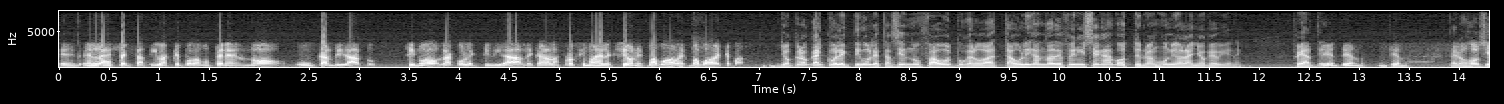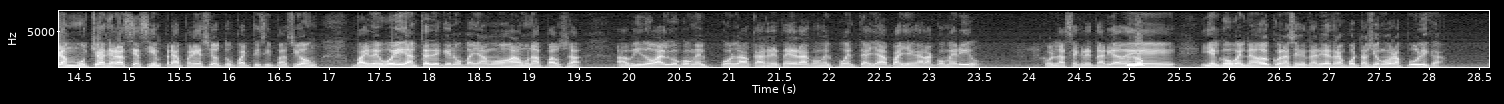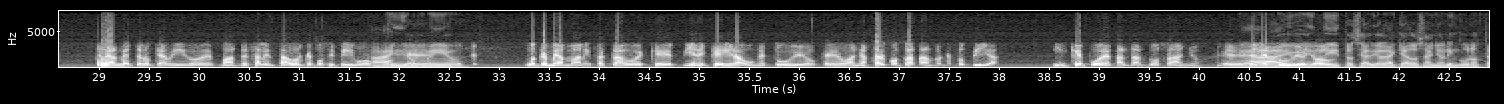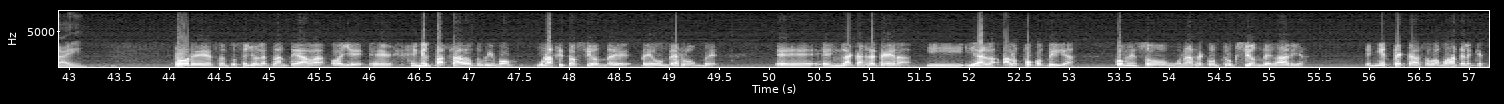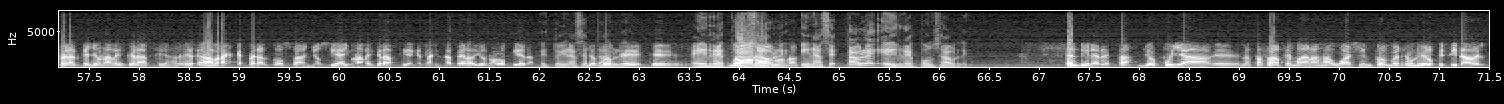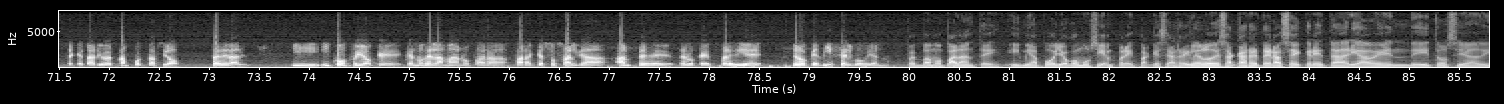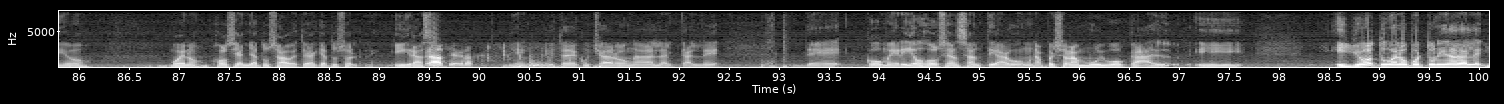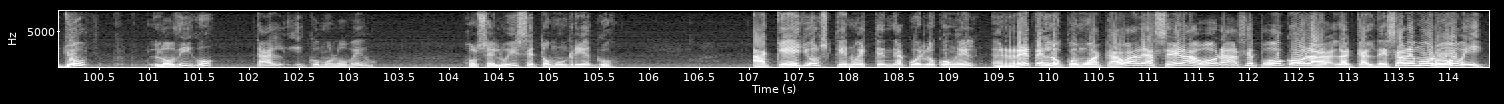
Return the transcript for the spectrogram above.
en, las expectativas que podamos tener, no un candidato, sino la colectividad de cara a las próximas elecciones. Vamos a ver, vamos a ver qué pasa. Yo creo que al colectivo le está haciendo un favor porque lo va a estar obligando a definirse en agosto y no en junio del año que viene. Fíjate. Sí, entiendo, entiendo. Pero José, muchas gracias, siempre aprecio tu participación. By the way, antes de que nos vayamos a una pausa, ¿ha habido algo con el con la carretera, con el puente allá para llegar a Comerío? Con la secretaria de y el gobernador con la secretaria de Transportación Obras Públicas realmente lo que ha habido es más desalentador que positivo. Ay, Dios mío. Lo que, me han manifestado es que tiene que ir a un estudio que van a estar contratando en estos días y que puede tardar dos años eh, el estudio. Bendito sea Dios, de aquí a dos años ninguno está ahí. Por eso, entonces yo le planteaba, oye, eh, en el pasado tuvimos una situación de, un derrumbe eh, en la carretera y, a, los pocos días comenzó una reconstrucción del área. En este caso, vamos a tener que esperar que haya una desgracia. Eh, habrá que esperar dos años si hay una desgracia en esta carretera, Dios no lo quiera. Esto es inaceptable. que, e irresponsable. inaceptable e irresponsable. El dinero está. Yo fui ya eh, las pasadas semanas a Washington, me reuní en la oficina del secretario de Transportación Federal y, confío que, nos den la mano para, para que eso salga antes de, lo que predie, de lo que dice el gobierno. Pues vamos para adelante y mi apoyo como siempre para que se arregle lo de esa carretera secretaria, bendito sea Dios. Bueno, Josian, ya tú sabes, estoy aquí a tus órdenes. Y gracias. Gracias, gracias. Bien, ahí ustedes escucharon al alcalde de Comerío, Josian Santiago, una persona muy vocal y, y yo tuve la oportunidad de darle, yo lo digo tal y como lo veo. José Luis se toma un riesgo. Aquellos que no estén de acuerdo con él, rétenlo, como acaba de hacer ahora, hace poco, la, alcaldesa de Morovi.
